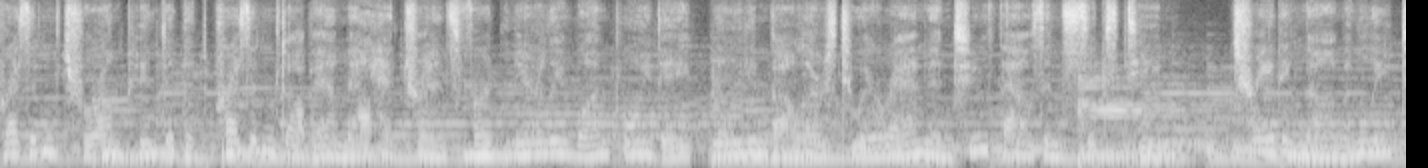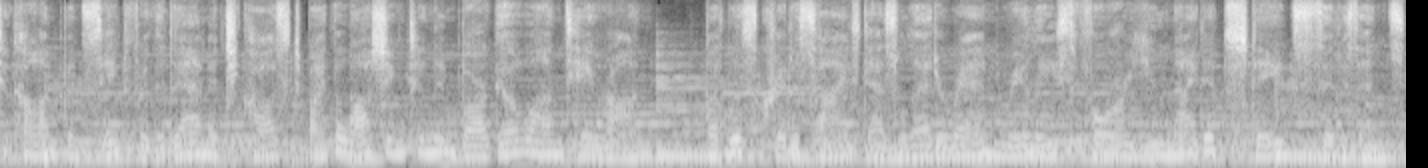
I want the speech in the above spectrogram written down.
President Trump hinted that President Obama had transferred nearly $1.8 billion to Iran in 2016, trading nominally to compensate for the damage caused by the Washington embargo on Tehran, but was criticized as let Iran release four United States citizens.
